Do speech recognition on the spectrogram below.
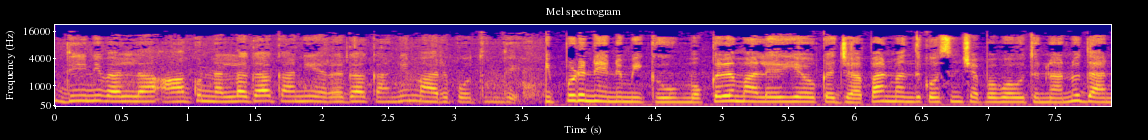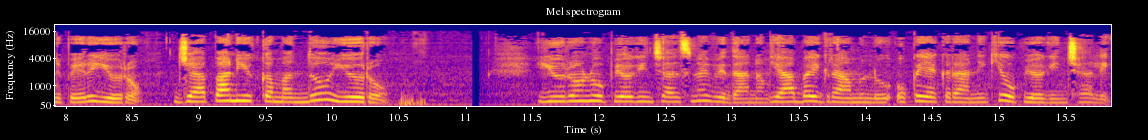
దీనివల్ల ఆకు నల్లగా కానీ ఎర్రగా కానీ మారిపోతుంది. ఇప్పుడు నేను మీకు మొక్కల మలేరియా ఒక జపాన్ మందు కోసం చెప్పబోతున్నాను. దాని పేరు యూరో. జపాన్ యొక్క మందు యూరో. యూరోను ఉపయోగించాల్సిన విధానం యాభై గ్రాములు ఒక ఎకరానికి ఉపయోగించాలి.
